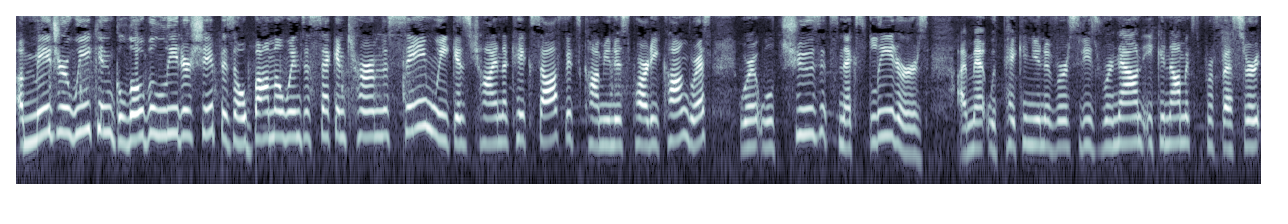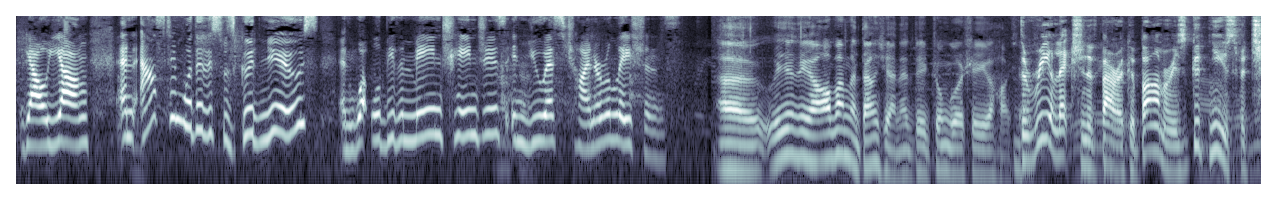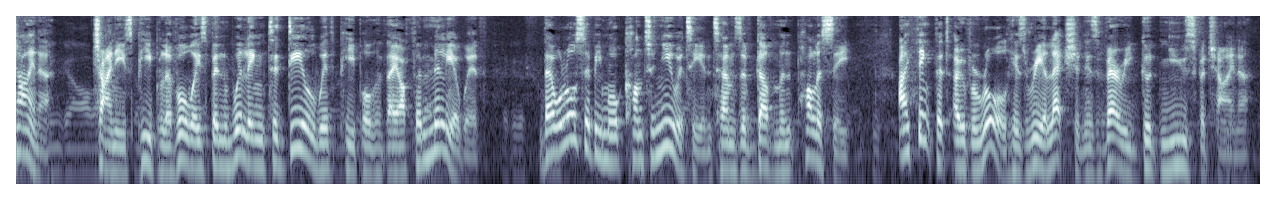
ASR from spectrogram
A major week in global leadership as Obama wins a second term the same week as China kicks off its Communist Party Congress, where it will choose its next leaders. I met with Peking University's renowned economics professor Yao Yang and asked him whether this was good news and what will be the main changes in U.S. China relations. The re election of Barack Obama is good news for China. Chinese people have always been willing to deal with people that they are familiar with. There will also be more continuity in terms of government policy. I think that overall his re election is very good news for China.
